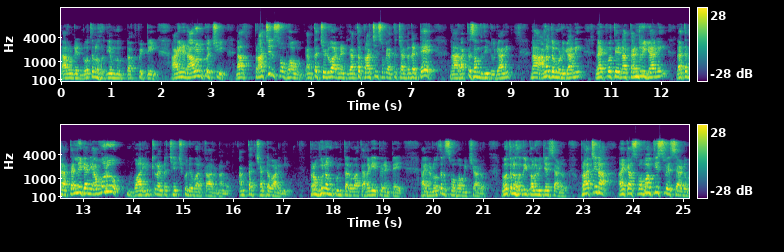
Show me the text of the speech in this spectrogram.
నాలుండే నూతన హృదయంను పెట్టి ఆయన నాలోనికి వచ్చి నా ప్రాచీన స్వభావం ఎంత చెడువాడినంటే ఎంత ప్రాచీన స్వభావం ఎంత చెడ్డదంటే నా రక్త సంబంధికులు కానీ నా అన్నదమ్ముడు కానీ లేకపోతే నా తండ్రి కానీ లేకపోతే నా తల్లి కానీ ఎవరూ వారి ఇంట్లో అంటే చేర్చుకునేవారు కారు నన్ను. అంత చెడ్డవాడిని. ప్రభు నమ్ముకున్న తర్వాత ఎలాగైపోయినంటే ఆయన నూతన స్వభావం ఇచ్చాడు. నూతన హృదయం కలుగు చేశాడు. ప్రాచీన ఆ యొక్క స్వభావం తీసివేశాడు.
